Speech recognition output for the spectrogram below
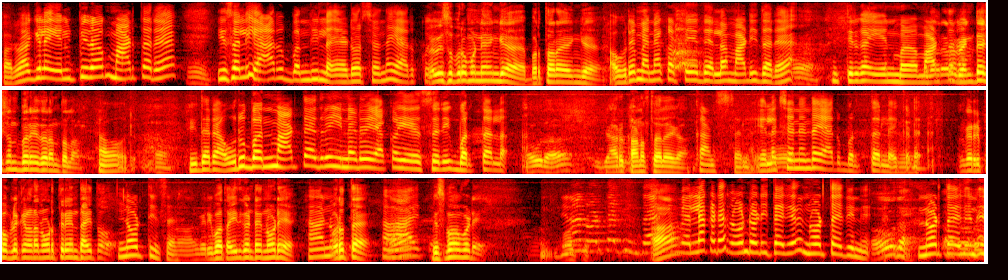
ಪರವಾಗಿಲ್ಲ ಎಲ್ಪ್ ಇರೋಗ್ ಮಾಡ್ತಾರೆ. ಈ ಸಲ ಯಾರು ಬಂದಿಲ್ಲ ಎರಡು ವರ್ಷದಿಂದ ಯಾರು ರವಿ ಸುಬ್ರಹ್ಮಣ್ಯ ಹೆಂಗೆ? ಬರ್ತಾರ ಹೆಂಗೆ? ಅವರೇ ಮನೆ ಕಟ್ಟಿದ್ದೆಲ್ಲ ಮಾಡಿದ್ದಾರೆ. ತಿರ್ಗಾ ಏನ್ ಮಾ- ಮಾಡ್ತಾರೆ? ವೆಂಕಟೇಶ್ ಅಂತ ಬೇರೆ ಇದಾರಂತಲ್ಲ? ಹೌದು. ಇದಾರೆ ಅವರು ಬಂದ್ ಮಾಡ್ತಾ ಇದ್ರು ಈ ನಡುವೆ ಯಾಕೋ ಸರಿಗ್ ಬರ್ತಲ್ಲ. ಹೌದಾ? ಯಾರು ಕಾಣಿಸ್ತಾ ಇಲ್ಲ ಈಗ? ಕಾಣಿಸ್ತಾ ಇಲ್ಲ. ಎಲೆಕ್ಷನ್ ಇಂದ ಯಾರು ಬರ್ತಲ್ಲ ಈ ಕಡೆ. ಹಂಗ ರಿಪಬ್ಲಿಕ್ ಕನ್ನಡ ನೋಡ್ತೀರಿ ಅಂತ ಆಯ್ತು? ನೋಡ್ತೀನಿ ಸರ್. ಹಂಗಾರೆ ಇವತ್ತು ಐದು ಗಂಟೆ ನೋಡಿ. ಹಾ. ಬರುತ್ತೆ? ಹಾ, ಆಯ್ತು. ಮಿಸ್ ಮಾಡ್ಬೇಡಿ ಎಲ್ಲ ಕಡೆ ರೌಂಡ್ ಹೊಡಿತಾ ಇದೀರ ನೋಡ್ತಾ ಇದ್ದೀನಿ. ನೋಡ್ತಾ ಇದ್ದೀನಿ.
